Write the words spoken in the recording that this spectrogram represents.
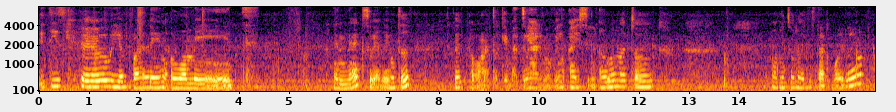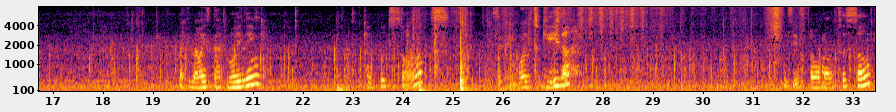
It is here we are boiling our meat. And next we are going to cook our matoke but we are removing icing in our matoke for me to already start boiling? Like now it starts boiling can put salt. So it can boil together. This is our malted salt.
